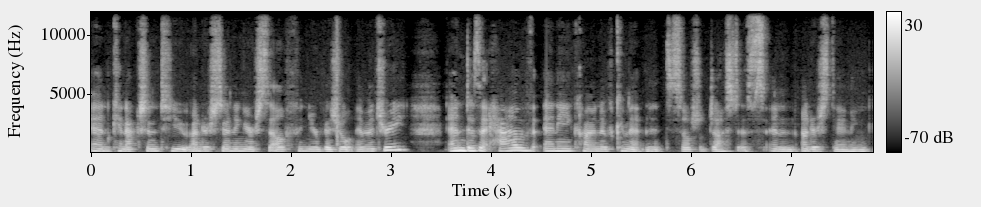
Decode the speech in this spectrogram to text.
and connection to understanding yourself in your visual imagery? And does it have any kind of commitment to social justice and understanding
